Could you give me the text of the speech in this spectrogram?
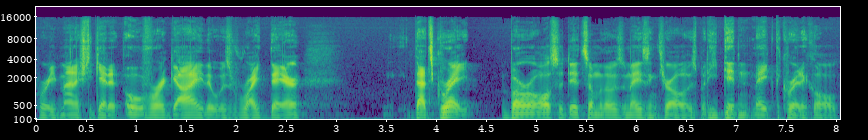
where he managed to get it over a guy that was right there. That's great. Burrow also did some of those amazing throws, but he didn't make the critical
